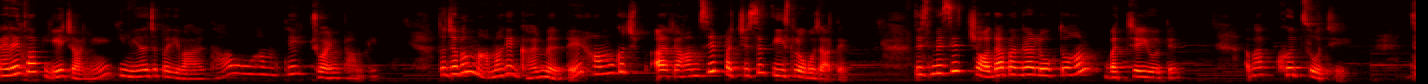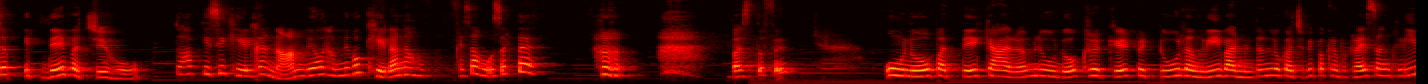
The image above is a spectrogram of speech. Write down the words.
पहले तो आप ये जानिए कि मेरा जो परिवार था, वो हम थे एक जॉइंट फैमिली तो जब हम मामा के घर मिलते, हम कुछ आराम से पच्चीस से तीस लोग हो जाते, जिसमें से चौदह पंद्रह लोग तो हम बच्चे ही होते. अब आप खुद सोचिए, जब इतने बच्चे हो तो आप किसी खेल का नाम ले और हमने वो खेला ना हो. ऐसा हो सकता है? बस तो फिर. ऊनो, पत्ते, कैरम, लूडो, क्रिकेट, पिट्टू, लंगड़ी, बैडमिंटन, लुका छुपी पकड़ पकड़ाई, संकली,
